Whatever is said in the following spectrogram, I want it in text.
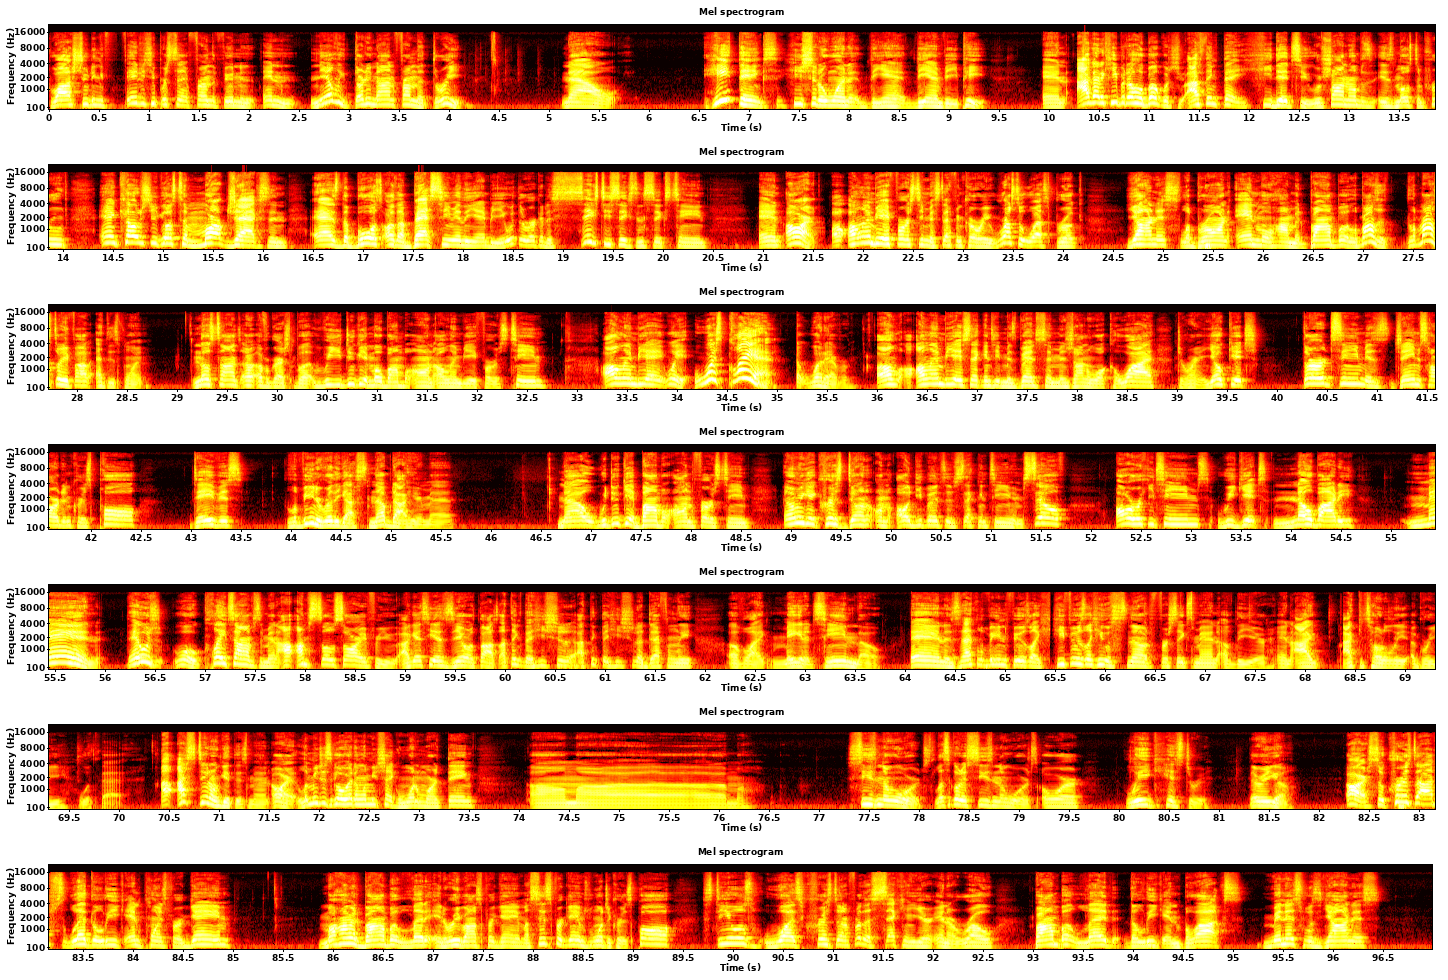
while shooting 52% from the field and, nearly 39 from the three. Now, he thinks he should have won the the MVP. And I got to keep it a whole buck with you. I think that he did too. Richaun Holmes is most improved. And coach goes to Mark Jackson as the Bulls are the best team in the NBA with a record of 66 and 16. And all right, all NBA first team is Stephen Curry, Russell Westbrook, Giannis, LeBron, and Mohamed Bamba. LeBron's LeBron's 35 at this point. No signs of regression, but we do get Mo Bamba on All NBA first team. All NBA. Wait, where's Klay at? Whatever. All, all NBA second team is Ben Simmons, John Wall, Kawhi, Durant, Jokic. Third team is James Harden, Chris Paul, Davis. LaVine really got snubbed out here, man. Now we do get Bamba on first team, and we get Kris Dunn on all defensive second team himself. All rookie teams, we get nobody. Man, there was whoa, Klay Thompson, man. I, am so sorry for you. I guess he has zero thoughts. I think that he should I think that he should have definitely of like made a team though. And Zach LaVine feels like he feels like he was snubbed for six man of the year, and I I can totally agree with that. I, I still don't get this man. All right, let me just go ahead and let me check one more thing. Um, um, season awards. Let's go to season awards or league history. There we go. All right, so Chris Kristaps led the league in points per game. Mohamed Bamba led it in rebounds per game. Assists per game went to Chris Paul. Steals was Kris Dunn for the second year in a row. Bamba led the league in blocks. Minutes was Giannis.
